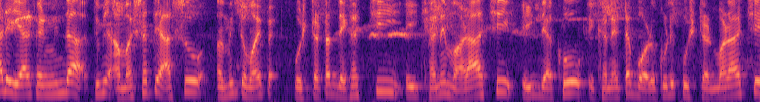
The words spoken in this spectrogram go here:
আরে ইয়ার ফ্যান্ডিন্দা তুমি আমার সাথে আসো, আমি তোমায় পোস্টারটা দেখাচ্ছি, এইখানে মারা আছে, এই দেখো, এখানে একটা বড় করে পোস্টার মারা আছে,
